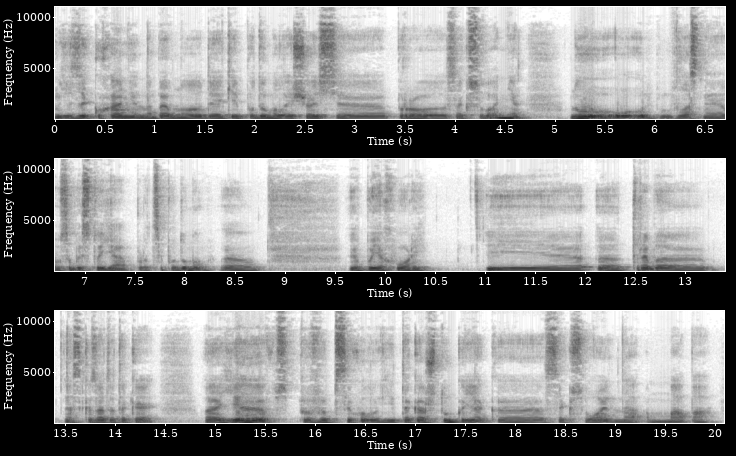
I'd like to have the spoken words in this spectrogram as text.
Язик кохання, напевно, деякі подумали щось е, про сексування. Ну, власне, особисто я про це подумав, е, бо я хворий. І е, треба сказати таке: Е, є в психології така штука, як е, сексуальна мапа е,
